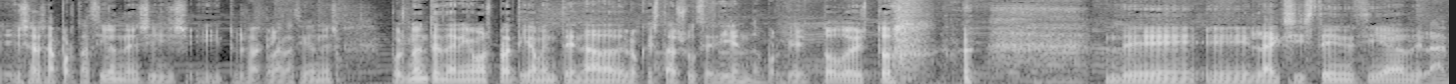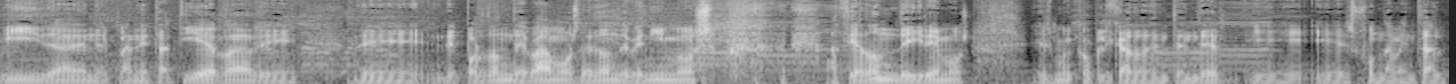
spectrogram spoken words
esas aportaciones y tus aclaraciones, pues no entenderíamos prácticamente nada de lo que está sucediendo, porque todo esto de eh, la existencia, de la vida en el planeta Tierra, de, de- de por dónde vamos, de dónde venimos, hacia dónde iremos, es muy complicado de entender y, es fundamental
